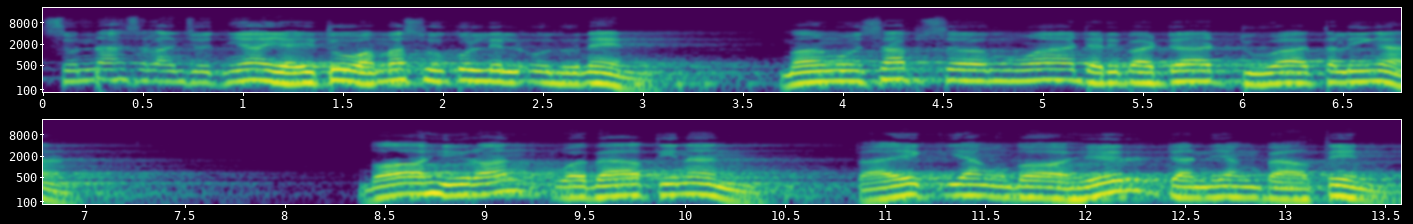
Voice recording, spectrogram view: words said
sunnah selanjutnya yaitu wamasukul lil ulunen mengusap semua daripada dua telinga zahiran wa batinan baik yang zahir dan yang batin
